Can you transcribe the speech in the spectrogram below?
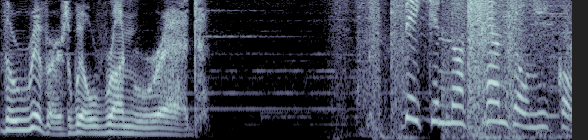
the rivers will run red. They cannot handle Neeko.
